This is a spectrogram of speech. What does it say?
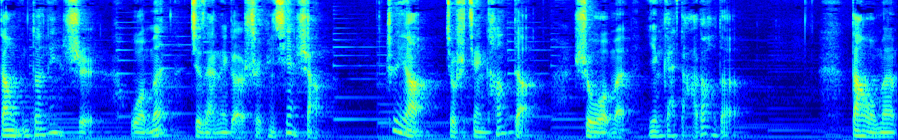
当我们锻炼时，我们就在那个水平线上，这样就是健康的，是我们应该达到的。当我们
